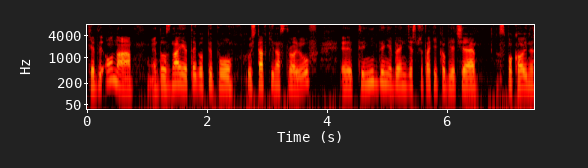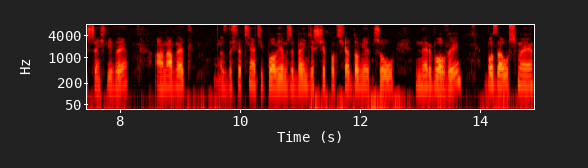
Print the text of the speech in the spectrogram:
Kiedy ona doznaje tego typu huśtawki nastrojów, y, ty nigdy nie będziesz przy takiej kobiecie spokojny, szczęśliwy, a nawet z doświadczenia ci powiem, że będziesz się podświadomie czuł nerwowy, bo załóżmy,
